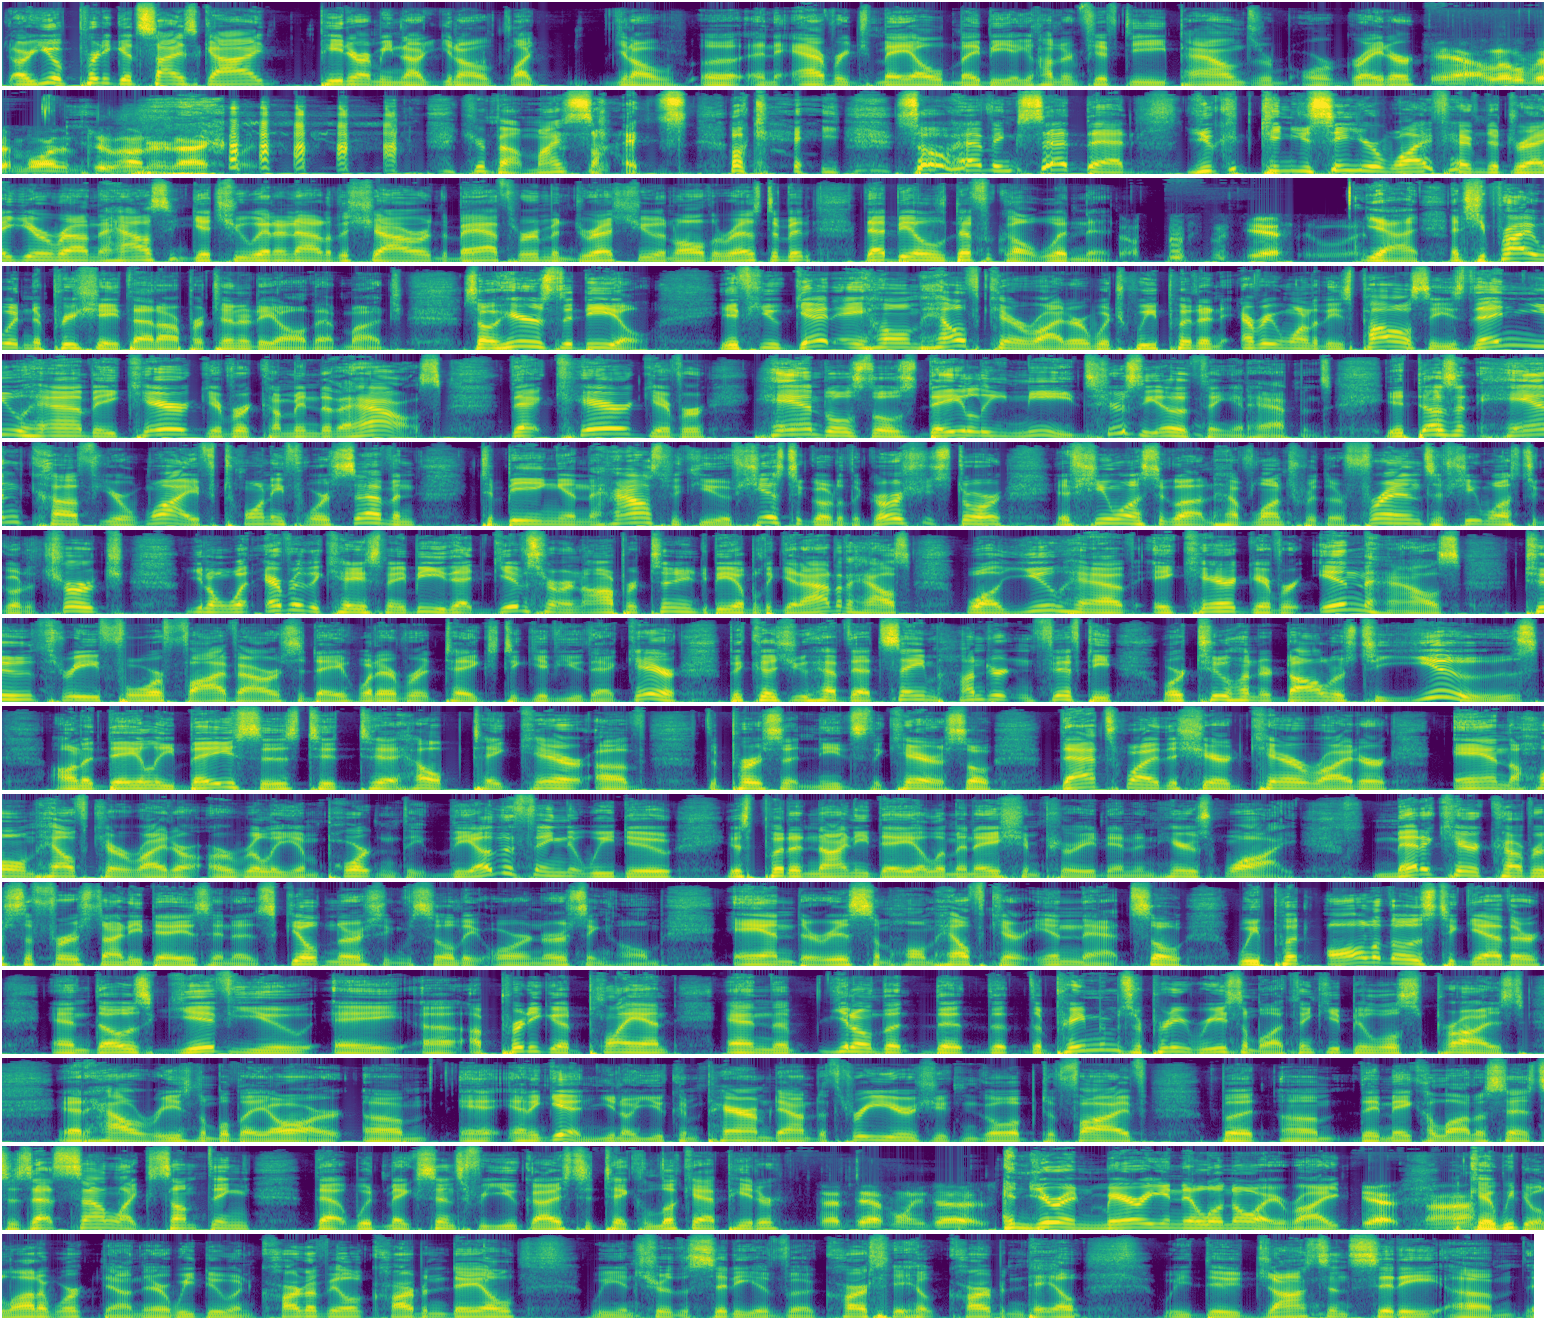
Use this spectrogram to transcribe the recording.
are you a pretty good sized guy, Peter? I mean, are, you know, like you know, uh, an average male, maybe 150 pounds or, or greater? Yeah, a little bit more than 200, actually. You're about my size. Okay. So having said that, you could can you see your wife having to drag you around the house and get you in and out of the shower and the bathroom and dress you and all the rest of it? That'd be a little difficult, wouldn't it? yes, yeah, and she probably wouldn't appreciate that opportunity all that much. So here's the deal. If you get a home health care rider, which we put in every one of these policies, then you have a caregiver come into the house. That caregiver handles those daily needs. Here's the other thing that happens. It doesn't handcuff your wife 24/7 to being in the house with you. If she has to go to the grocery store, if she wants to go out and have lunch with her friends, if she wants to go to church, you know, whatever the case may be, that gives her an opportunity to be able to get out of the house while you have a caregiver in the house two, three, four, five hours a day, whatever it takes to give you that care, because you have that same 150 or 200 dollars to use on a daily basis to, to help take care of the person that needs the care. So that's why the shared care rider and the home health care rider are really important. The, the other thing that we do is put a 90 day elimination period in, and here's why Medicare covers the first 90 days in a skilled nursing facility or a nursing home, and there is some home health care in that. So we put all of those together, and those give you a uh, a pretty good plan. And the you know the, the the the premiums are pretty reasonable. I think you'd be a little surprised at how reasonable they are. Um, and, and again, you know, you can pare them down to three years, you can go up to five, but um, they make a lot of sense. Does that sound like something that would make sense for you guys to take a look at, Peter? That definitely does. And you're in Marion, Illinois, right? Yes. Uh-huh. Okay, we do a lot of work down there. We do in Carterville, Carbondale. We insure the city of uh, Cardale, Carbondale. We do Johnson City. Um,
